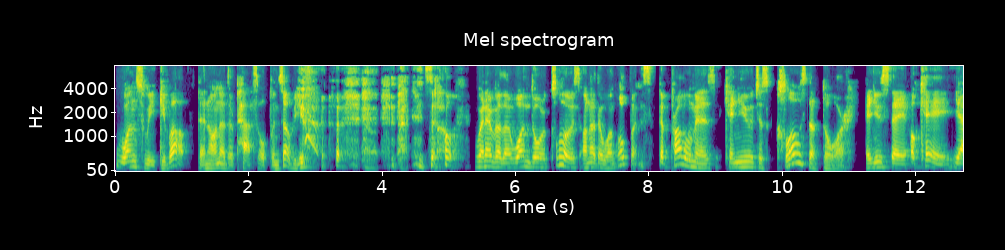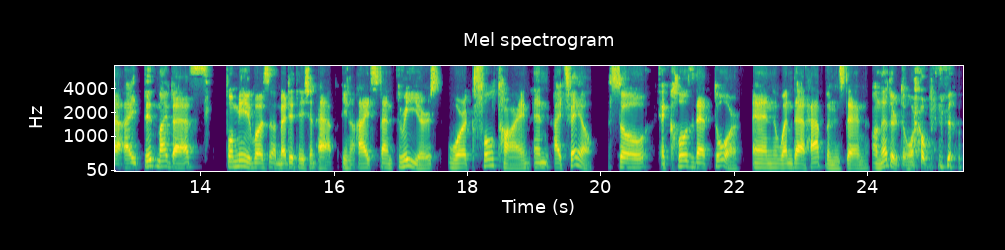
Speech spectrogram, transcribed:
once we give up, then another path opens up. You so whenever the one door closes, another one opens. The problem is, can you just close the door and you say, okay, yeah, I did my best. For me, it was a meditation app. You know, I spent three years, work full time, and I fail. So I closed that door. And when that happens, then another door opens up.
